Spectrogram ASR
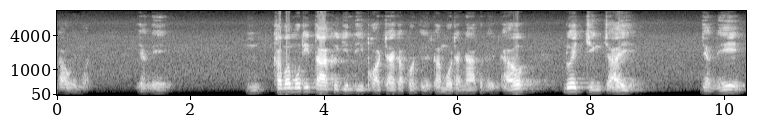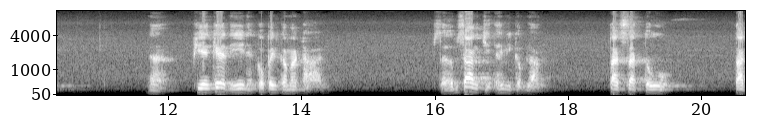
เขาไปหมด อย่างนี้หืมคำว่ามุทิตาคือยินดีพอใจกับคนอื่นเขาโมทนาคนอื่นเขาด้วยจริงใจ อย่างนี้นะเพียงแค่นี้เนี่ยก็เป็นกรรมฐาน เสริมสร้างจิตให้มีกำลัง ตัดศัตรูตัด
